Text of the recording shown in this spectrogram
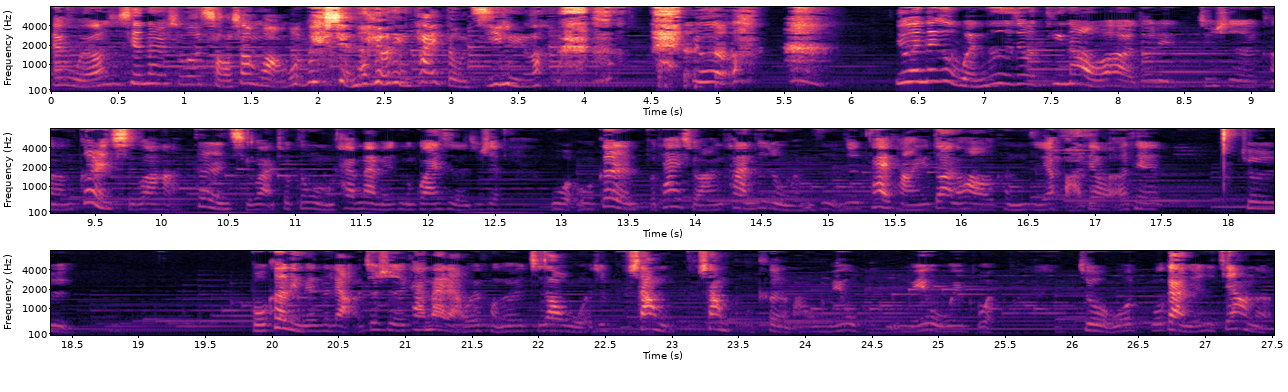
哎，我要是现在说少上网，会不会显得有点太抖机灵了？因为。因为那个文字就听到我耳朵里，就是可能个人习惯哈，个人习惯就跟我们开麦没什么关系的，就是我我个人不太喜欢看这种文字，就是太长一段的话，我可能直接划掉了。而且就是博客里面的两，就是开麦两位朋友知道我是不上不上博客的嘛，我没有没有微博，就我我感觉是这样的，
